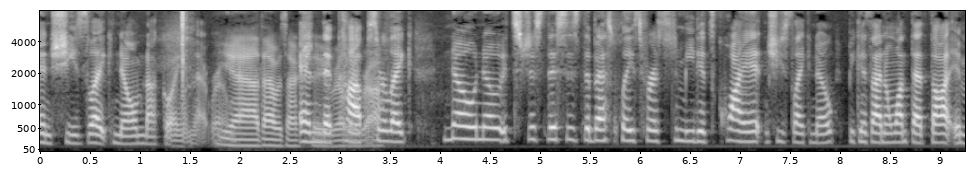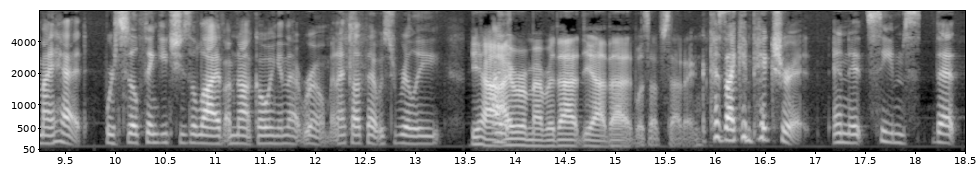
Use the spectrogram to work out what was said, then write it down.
And she's like, "No, I'm not going in that room." Yeah, that was actually and the really cops rough. are like, "No, no, it's just this is the best place for us to meet. It's quiet." And she's like, "Nope, because I don't want that thought in my head. We're still thinking she's alive. I'm not going in that room." And I thought that was really Yeah, I- I, remember that. Yeah, that was upsetting. because I can picture it, and it seems that.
